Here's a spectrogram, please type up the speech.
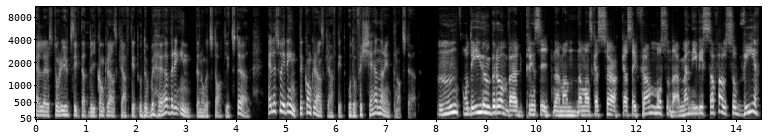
eller står i utsikt att bli konkurrenskraftigt och då behöver det inte något statligt stöd. Eller så är det inte konkurrenskraftigt och då förtjänar det inte något stöd. Mm, och det är ju en berömvärd princip när man, när man ska söka sig fram och sådär. Men i vissa fall så vet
